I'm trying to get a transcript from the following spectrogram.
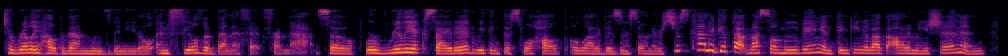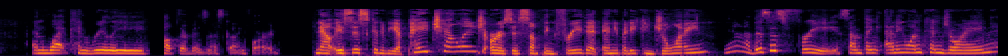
to really help them move the needle and feel the benefit from that. So we're really excited. We think this will help a lot of business owners just kind of get that muscle moving and thinking about the automation and and what can really help their business going forward. Now, is this going to be a paid challenge or is this something free that anybody can join? Yeah, this is free, something anyone can join.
